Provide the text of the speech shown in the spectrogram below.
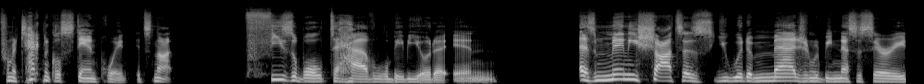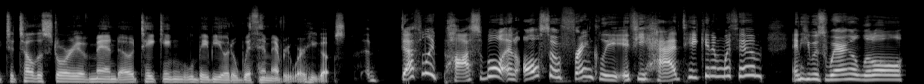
from a technical standpoint, it's not feasible to have little Baby Yoda in as many shots as you would imagine would be necessary to tell the story of Mando taking little Baby Yoda with him everywhere he goes. Definitely possible. And also, frankly, if he had taken him with him and he was wearing a little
